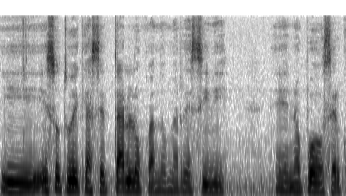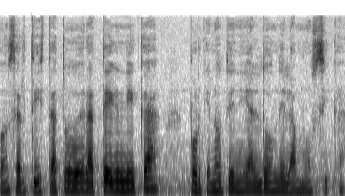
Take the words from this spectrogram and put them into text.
Y eso tuve que aceptarlo cuando me recibí. Eh, no puedo ser concertista, todo era técnica porque no tenía el don de la música.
